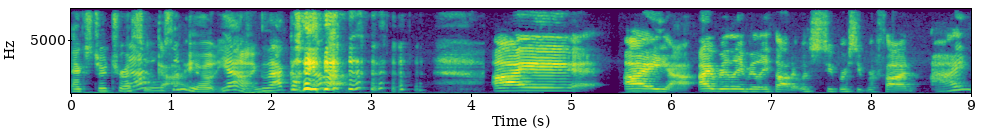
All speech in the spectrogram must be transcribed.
Extraterrestrial symbiote. Yeah, exactly. I, I, yeah, I really, really thought it was super, super fun. I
